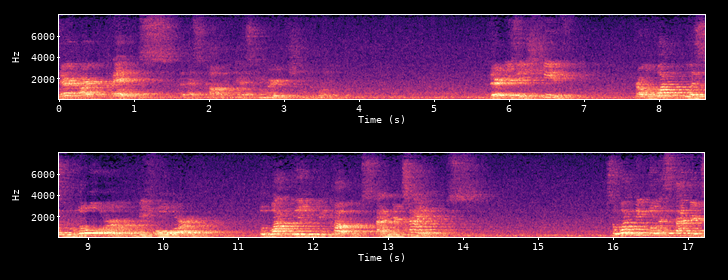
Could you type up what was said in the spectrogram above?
There are trends that has come and has emerged in the world. There is a shift from what was norm before to what will become standard science. So what we call a standard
